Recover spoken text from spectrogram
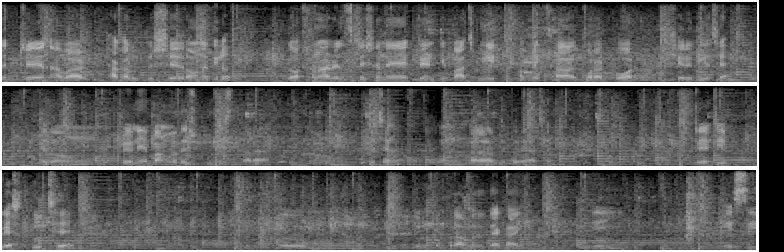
আমাদের ট্রেন আবার ঢাকার উদ্দেশ্যে রওনা দিল। দর্শনা রেল স্টেশনে ট্রেনটি পাঁচ মিনিট অপেক্ষা করার পর ছেড়ে দিয়েছে এবং ট্রেনে বাংলাদেশ পুলিশ তারা উঠেছেন এবং তারা ভেতরে আছেন। ট্রেনটি বেশ দুলছে। তো, চলুন বন্ধুরা আপনাদের দেখাই এই এসি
